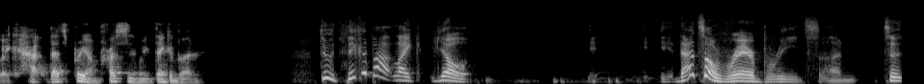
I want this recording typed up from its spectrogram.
like how, that's pretty unprecedented when you think about it. dude think about like yo that's a rare breed son to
